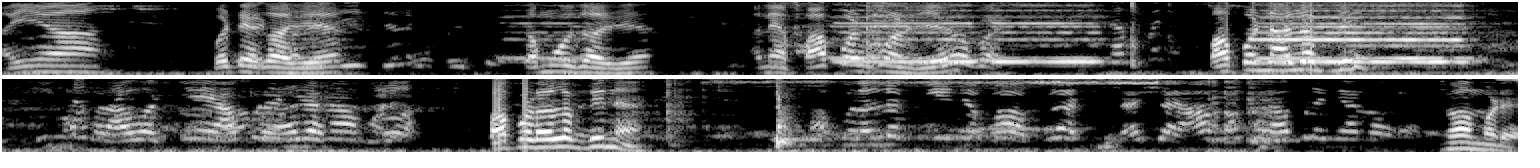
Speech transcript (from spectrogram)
અહીંયા બટેકા છે સમોસા છે અને પાપડ પણ છે પાપડ ના અલગથી પાપડ અલગથી ને ના મળે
